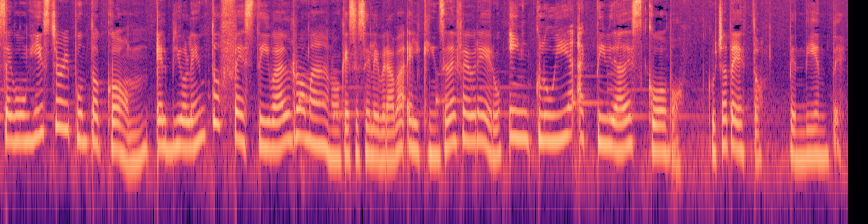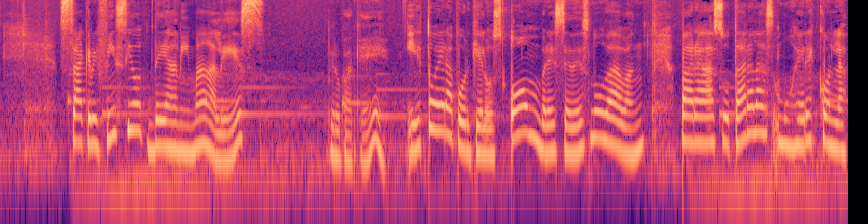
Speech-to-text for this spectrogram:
Según history.com, el violento festival romano que se celebraba el 15 de febrero incluía actividades como, escúchate esto, pendiente, sacrificio de animales, pero ¿para qué? Y esto era porque los hombres se desnudaban para azotar a las mujeres con las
